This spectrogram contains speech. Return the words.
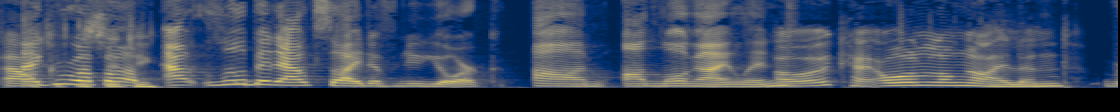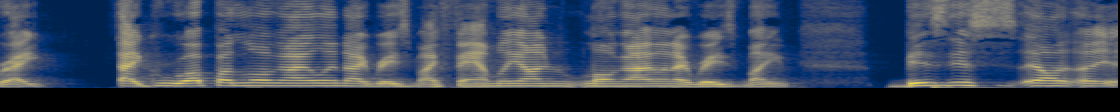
I grew up city? out, a little bit outside of New York on on Long Island, Oh, okay. Oh, on Long Island. right? I grew up on Long Island. I raised my family on Long Island. I raised my business uh,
